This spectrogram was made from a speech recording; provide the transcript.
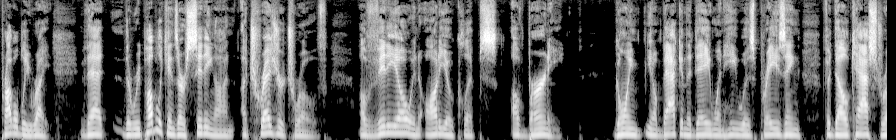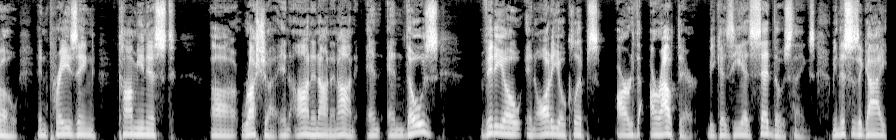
probably right, that the Republicans are sitting on a treasure trove of video and audio clips of Bernie going, you know, back in the day when he was praising Fidel Castro and praising communist uh, Russia and on and on and on. And and those video and audio clips are are out there because he has said those things. I mean, this is a guy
